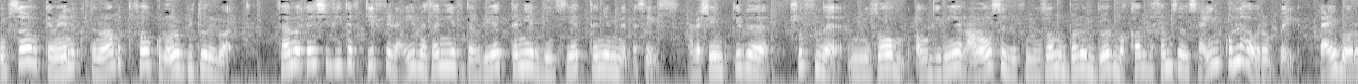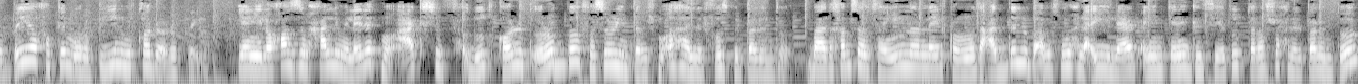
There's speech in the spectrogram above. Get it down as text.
وبسبب كمان اقتناع بالتفوق الأوروبي طول الوقت. فما كانش فيه تفكير في لعيبة تانية في دوريات تانية بجنسيات تانية من الأساس. علشان كده شفنا النظام أو جميع العناصر اللي في نظام البالون دور ما قبل 95 كلها أوروبية. لعيبة أوروبية وحكام أوروبيين وقارة أوروبية. يعني لو حظ محل ميلادك موقعكش في حدود قارة أوروبا فسوري أنت مش مؤهل للفوز بالبالون دور. بعد 95 نلاقي القانون اتعدل وبقى مسموح لأي لاعب أيا كانت جنسيته الترشح للبالون دور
